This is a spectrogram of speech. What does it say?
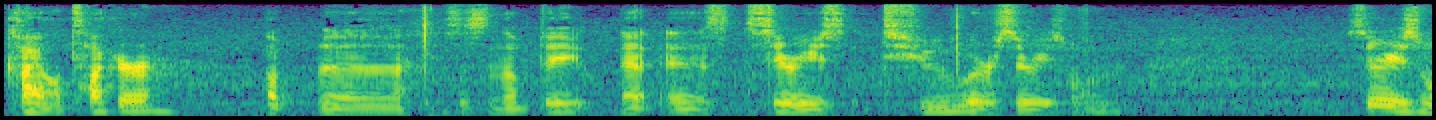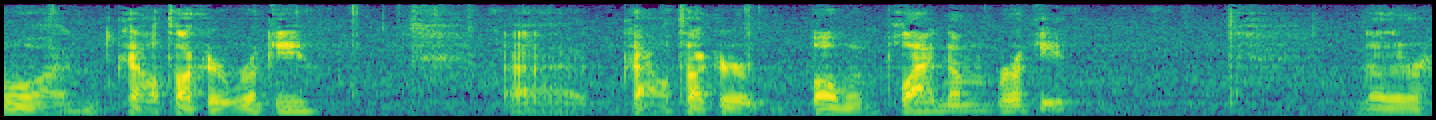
Kyle Tucker up, uh, is this an update? That is Series 2 or Series 1? Series 1, Kyle Tucker rookie. Uh, Kyle Tucker Bowman Platinum rookie. Another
